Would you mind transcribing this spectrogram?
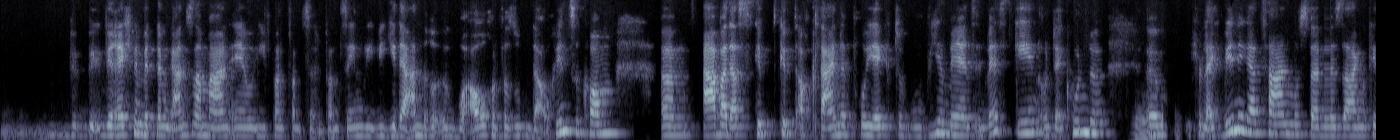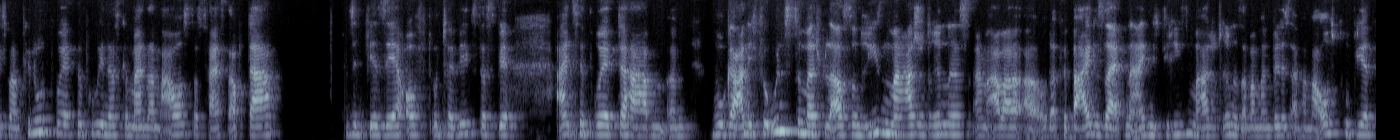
wir rechnen mit einem ganz normalen ROI von, von, von 10, wie, wie jeder andere irgendwo auch und versuchen da auch hinzukommen. Ähm, aber das gibt, gibt auch kleine Projekte, wo wir mehr ins Invest gehen und der Kunde ja. ähm, vielleicht weniger zahlen muss, weil wir sagen, okay, es war ein Pilotprojekt, wir probieren das gemeinsam aus. Das heißt, auch da sind wir sehr oft unterwegs, dass wir einzelne Projekte haben, ähm, wo gar nicht für uns zum Beispiel auch so eine Riesenmarge drin ist, ähm, aber äh, oder für beide Seiten eigentlich die Riesenmarge drin ist, aber man will es einfach mal ausprobieren,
